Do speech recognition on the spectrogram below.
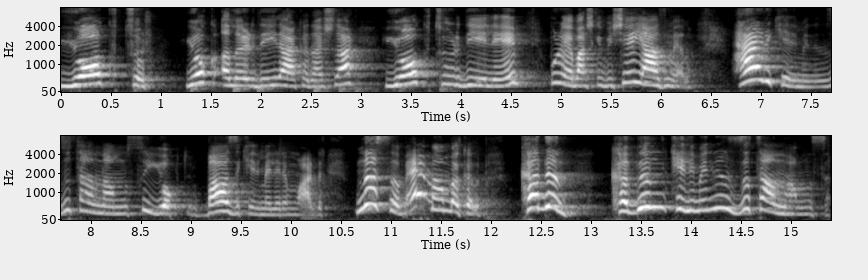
yoktur. Yok alır değil arkadaşlar. Yoktur diyelim. Buraya başka bir şey yazmayalım. Her kelimenin zıt anlamlısı yoktur. Bazı kelimelerin vardır. Nasıl? Hemen bakalım. Kadın. Kadın kelimenin zıt anlamlısı.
